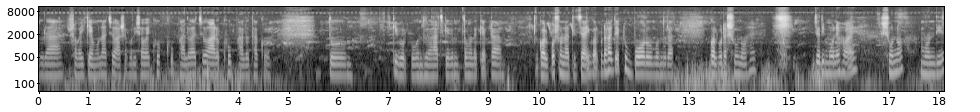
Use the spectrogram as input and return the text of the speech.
বন্ধুরা, সবাই কেমন আছো? আশা করি সবাই খুব খুব ভালো আছো আর খুব ভালো থাকো। তো কি বলব বন্ধুরা, আজকে তোমাদেরকে একটা গল্প শোনাতে চাই। গল্পটা হয়তো একটু বড় বন্ধুরা, গল্পটা শুনো হ্যাঁ? যদি মনে হয়, শোনো মন দিয়ে।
